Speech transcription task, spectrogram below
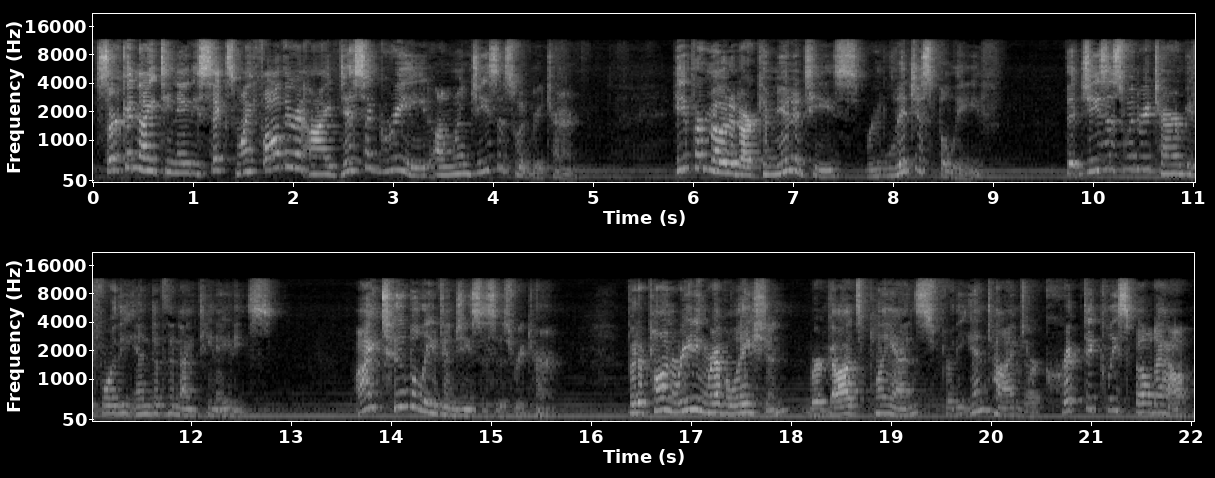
Circa 1986, my father and I disagreed on when Jesus would return. He promoted our community's religious belief that Jesus would return before the end of the 1980s. I too believed in Jesus' return, but upon reading Revelation, where God's plans for the end times are cryptically spelled out,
